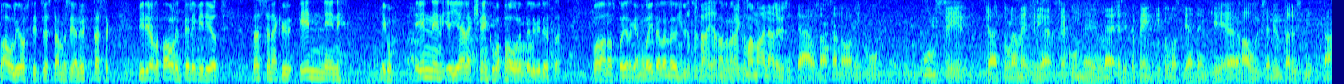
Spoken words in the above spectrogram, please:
Pauli osti itse asiassa tämmösiä. Nyt tässä videolla Paulin pelivideot. Tässä näkyy ennen, eiku, ennen ja jälkeen kuva Paulin pelivideosta vaan oston jälkeen. Mulla itellä löytyy Niin, totta kai, kaiken maailman analyysit tää osaa sanoa niinku pulssi jaettuilla metriä sekunneille ja sitten penkkitulos tietenkin hauiksen ympärysmitta.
